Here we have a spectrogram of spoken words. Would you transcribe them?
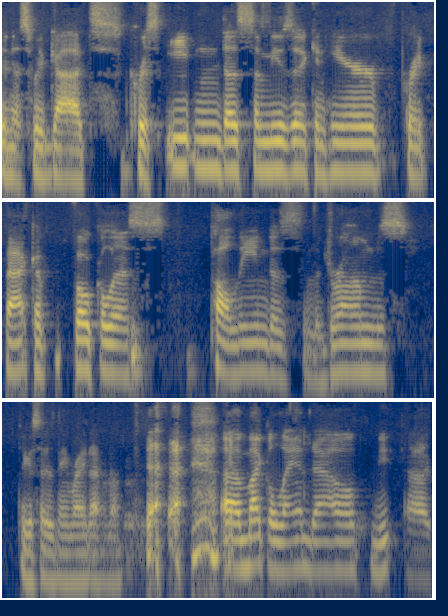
goodness, we've got Chris Eaton does some music in here. Great backup vocalists. Paul Leim does the drums. I think I said his name right. I don't know. uh, Michael Landau, uh,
